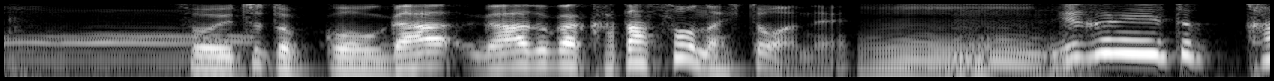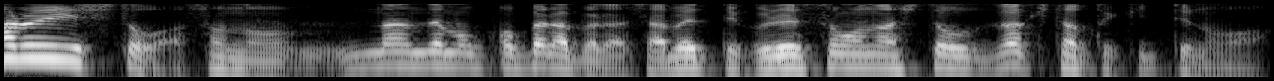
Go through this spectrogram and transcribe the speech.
そういうちょっとこうガガードが硬そうな人はね。うん。逆に言うと軽い人はその何でもこうペラペラ喋ってくれそうな人が来た時っていうの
